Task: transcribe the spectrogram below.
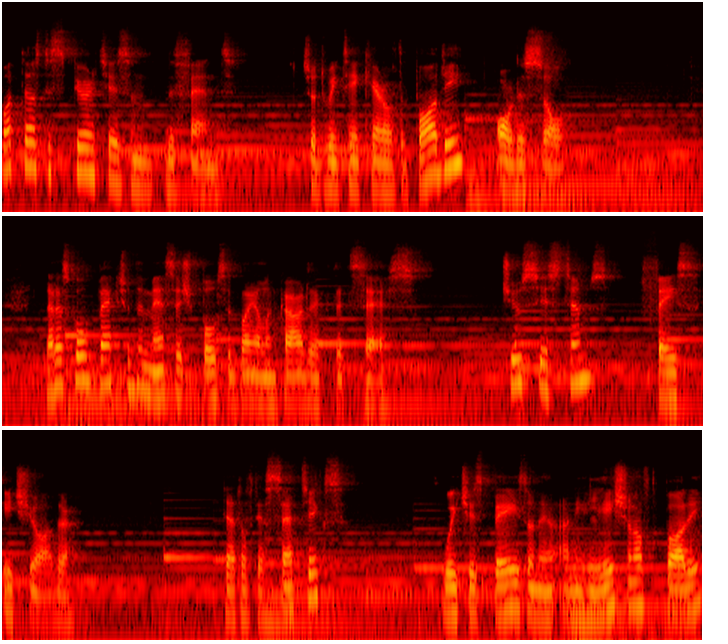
what does the Spiritism defend? Should we take care of the body or the soul? Let us go back to the message posted by Allan Kardec that says two systems face each other that of the ascetics, which is based on the annihilation of the body,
